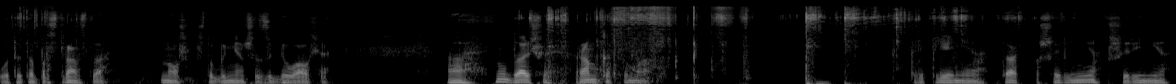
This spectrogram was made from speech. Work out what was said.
Вот это пространство нож чтобы меньше забивался. А, ну дальше. Рамка сама. Крепление. Так по ширине в ширине.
